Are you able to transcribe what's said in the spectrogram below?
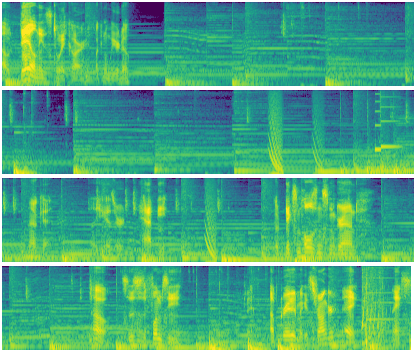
Oh, Dale needs a toy car. Fucking weirdo. Some holes in some ground. Oh, so this is a flimsy. Can I upgrade it, make it stronger? Hey, nice.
